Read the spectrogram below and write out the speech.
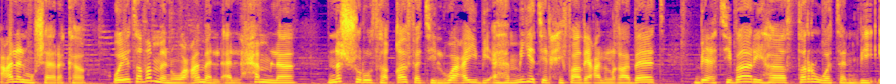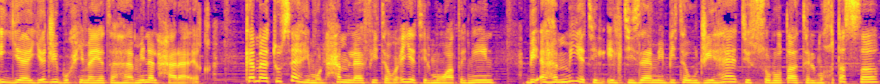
على المشاركة. ويتضمن عمل الحملة نشر ثقافة الوعي بأهمية الحفاظ على الغابات باعتبارها ثروة بيئية يجب حمايتها من الحرائق، كما تساهم الحملة في توعية المواطنين بأهمية الالتزام بتوجيهات السلطات المختصة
